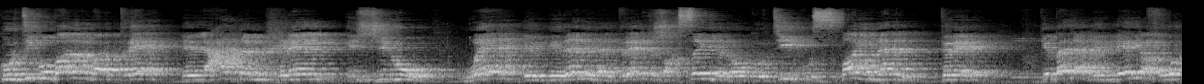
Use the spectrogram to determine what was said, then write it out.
corticobulbar tract اللي عدى من خلال ال genu وال pyramidal tract شخصيا اللي هو corticospinal tract. بدأ من area 4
